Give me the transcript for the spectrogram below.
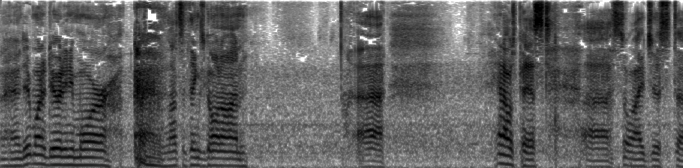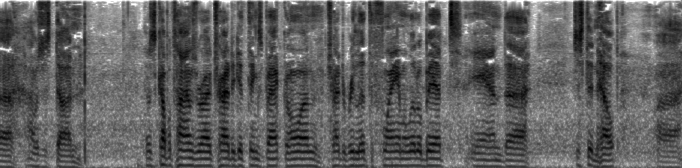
I didn't want to do it anymore. Lots of things going on. Uh, and I was pissed. Uh, so I just, uh, I was just done. There's a couple times where I tried to get things back going, tried to relit the flame a little bit, and uh, just didn't help. Uh,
